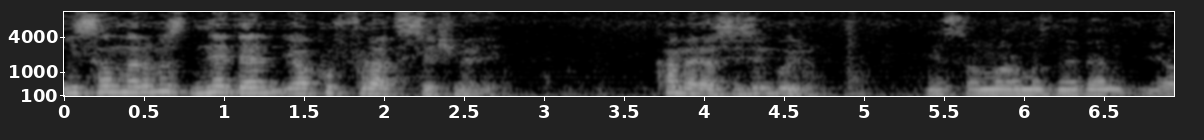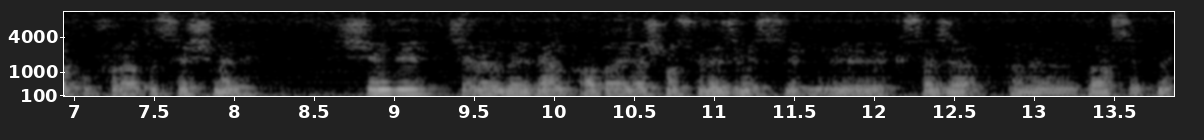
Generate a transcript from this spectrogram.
İnsanlarımız neden Yakup Fırat seçmeli? Kamera sizin buyurun. İnsanlarımız neden Yakup Fırat'ı seçmeli? Şimdi Celal Bey ben adaylaşma sürecimiz e, kısaca e, bahsetmek,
